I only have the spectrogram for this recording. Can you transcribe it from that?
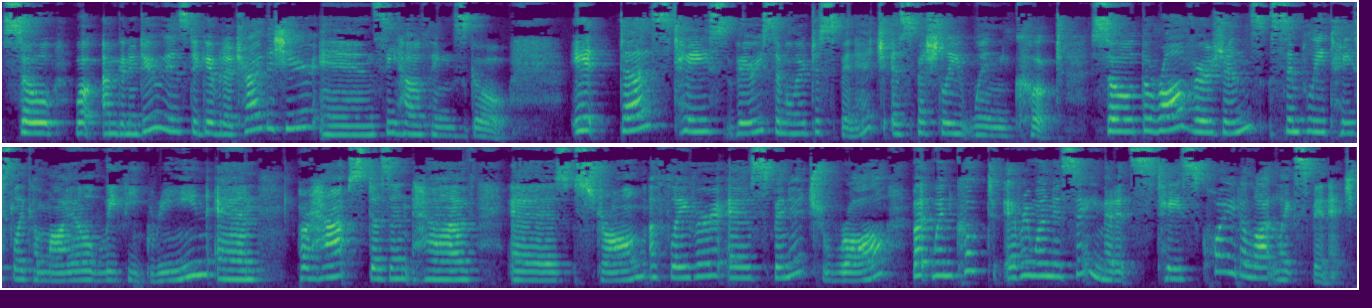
So what I'm going to do is to give it a try this year and see how things go. It does taste very similar to spinach, especially when cooked. So the raw versions simply taste like a mild leafy green and perhaps doesn't have as strong a flavor as spinach raw, but when cooked, everyone is saying that it tastes quite a lot like spinach.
